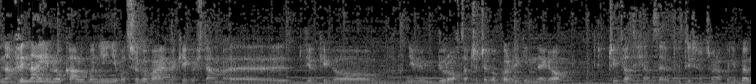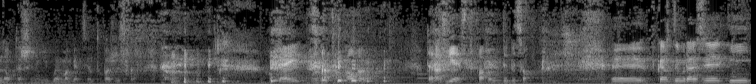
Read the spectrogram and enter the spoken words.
na wynajem lokalu, bo nie, nie potrzebowałem jakiegoś tam e, wielkiego, nie wiem, biurowca czy czegokolwiek innego. Czyli w 2000, w 2000 roku nie byłem na Ołtaszynie, nie byłem agencją towarzyską. Okej, zwracam honor. Teraz jest, Paweł, gdyby co. E, W każdym razie i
